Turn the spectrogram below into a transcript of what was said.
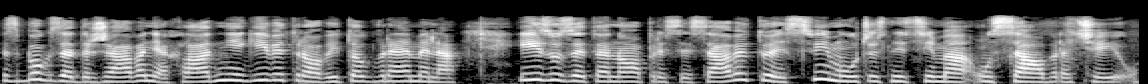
zbog zadržavanja hladnijeg i vetrovitog vremena. Izuzetan opre se savjetuje svim učesnicima u saobraćaju.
